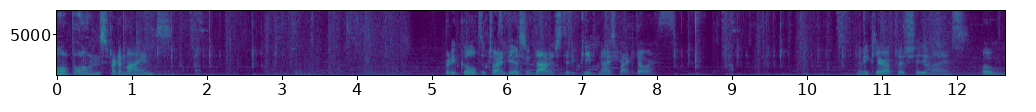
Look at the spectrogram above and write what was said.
More bones for the mines. Pretty cool to try and deal some damage to the keep nice back door. Let me clear up those shitty mines. Boom.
